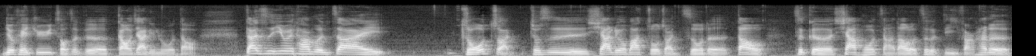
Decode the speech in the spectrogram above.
你就可以继续走这个高架联络道。但是因为他们在左转，就是下六八左转之后的到这个下坡匝道的这个地方，它的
